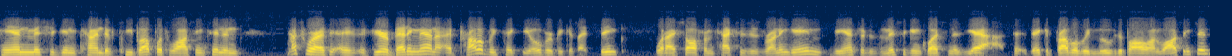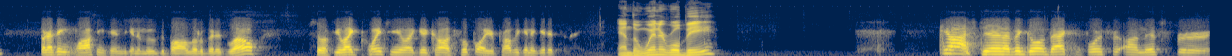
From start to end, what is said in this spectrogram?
can Michigan kind of keep up with Washington, and that's where I th- if you're a betting man, I'd probably take the over because I think what I saw from Texas's running game, the answer to the Michigan question is yeah, they could probably move the ball on Washington, but I think Washington's going to move the ball a little bit as well. So if you like points and you like good college football, you're probably going to get it tonight. And the winner will be? Gosh, Darren, I've been going back and forth for, on this for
